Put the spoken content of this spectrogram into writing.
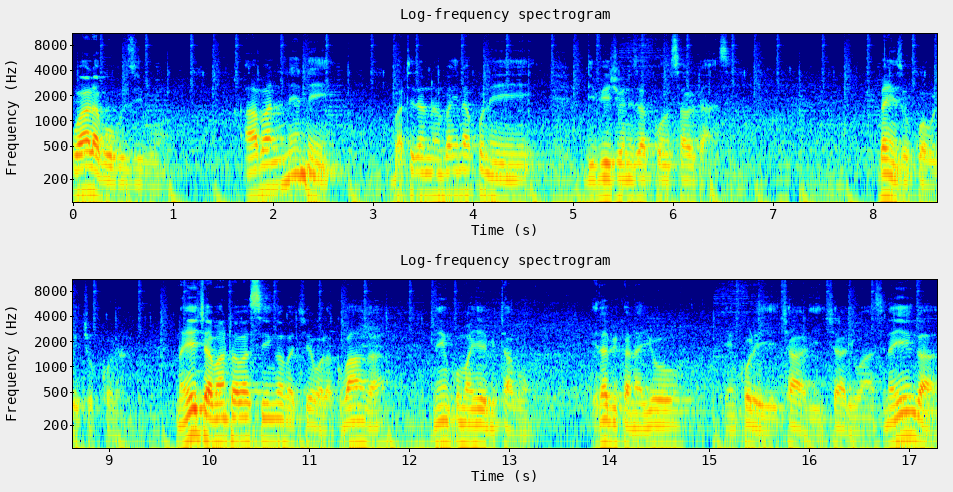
walaba obuzibu. Abanene batera balinako ne division za consultancy. Bayinza okuwabula ekyokukola naye ekyo abantu abasinga bakyewala kubanga n'enkuma y'ebitabo erabika nayo enkola eyo ekyali ekyali wansi. Naye nga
